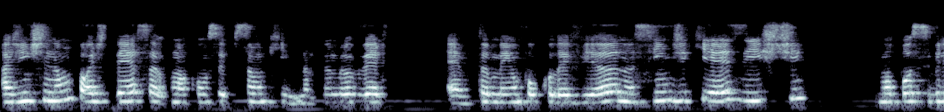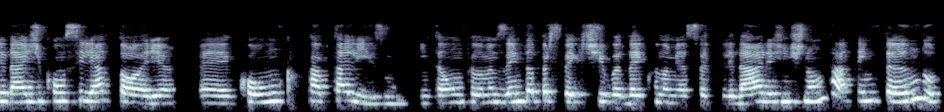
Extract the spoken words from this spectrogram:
a gente não pode ter essa uma concepção que, no meu ver, é também um pouco leviana, assim, de que existe uma possibilidade conciliatória é, com o capitalismo. Então, pelo menos dentro da perspectiva da economia solidária, a gente não está tentando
